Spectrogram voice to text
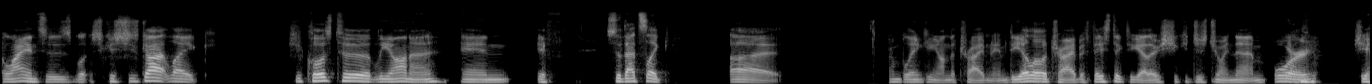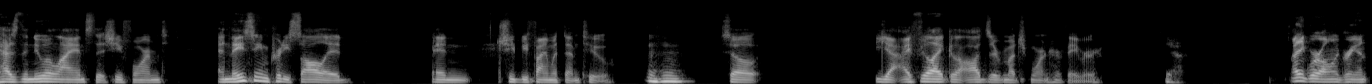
alliances because she's got like she's close to Liana and if so that's like uh I'm blanking on the tribe name. The yellow tribe, if they stick together, she could just join them. Or she has the new alliance that she formed and they seem pretty solid and she'd be fine with them too. Mhm. So yeah, I feel like the odds are much more in her favor. Yeah, I think we're all in agreement.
